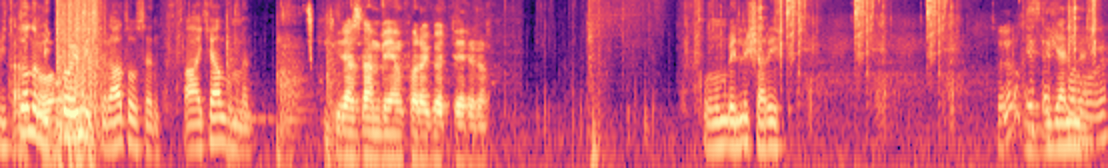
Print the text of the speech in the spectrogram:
Bitti Kanka oğlum o- bitti oyun bitti rahat ol sen. AK aldım ben. Birazdan bir enfora göt verir o. Onun belli şarı. Söyle bakayım Gizli şu gelme. konumu bir.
